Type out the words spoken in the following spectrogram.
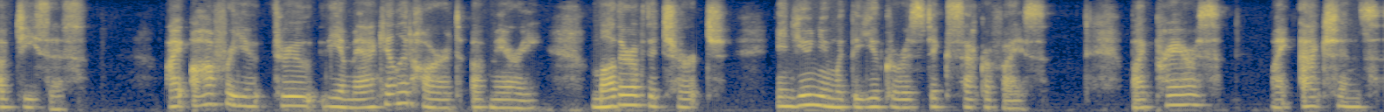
of Jesus, I offer you through the Immaculate Heart of Mary, Mother of the Church, in union with the Eucharistic sacrifice, my prayers, my actions,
